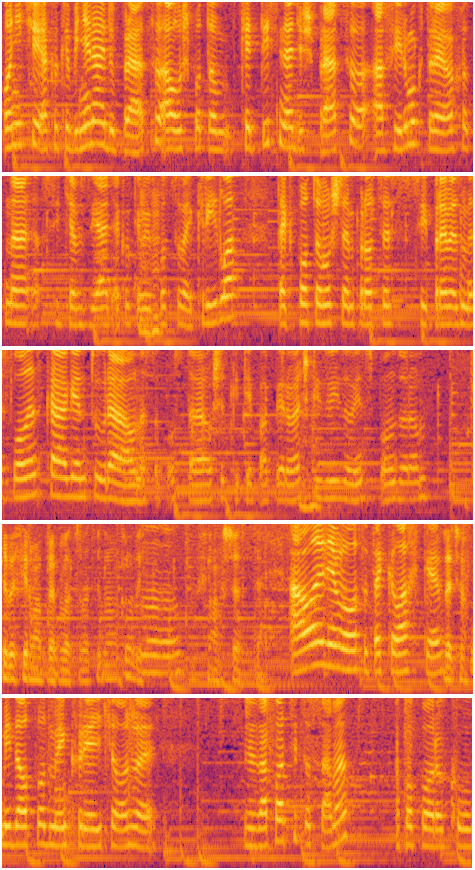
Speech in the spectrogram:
oni ti ako keby nenajdu prácu, ale už potom, keď ty si nájdeš prácu a firmu, ktorá je ochotná si ťa vziať ako keby uh-huh. pod svoje krídla, tak potom už ten proces si prevezme slovenská agentúra a ona sa postará o všetky tie papierovačky s vízovým sponzorom. Tebe firma preplatila tieto náklady? No. Tak si mal šťastie. Ale nebolo to také ľahké. Prečo? Mi dal podmienku riaditeľ, že, že zaplatí to sama a po pol roku,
